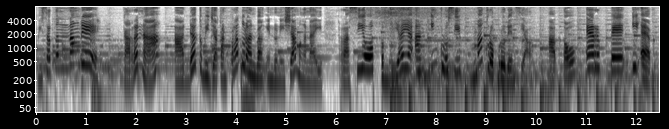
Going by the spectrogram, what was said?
bisa tenang deh. Karena ada kebijakan peraturan Bank Indonesia mengenai rasio pembiayaan inklusif makroprudensial atau RPIM.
